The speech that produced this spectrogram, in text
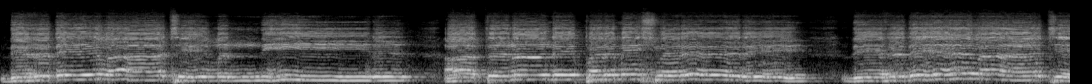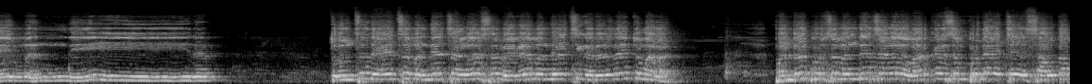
देहदेवाचे मंदिर आतनाने परमेश्वर रे. देहदेवाचे मंदिर. तुमचं देहाचं मंदिर चांगलं असं वेगळ्या मंदिराची गरज नाही तुम्हाला. पंढरपूरचं मंदिर चांगलं वारकरी संप्रदायाचे सावता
